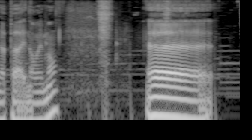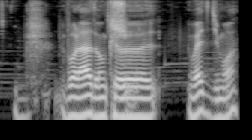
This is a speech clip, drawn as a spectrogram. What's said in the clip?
n'a pas énormément. Euh, voilà, donc euh, ouais, dis-moi.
